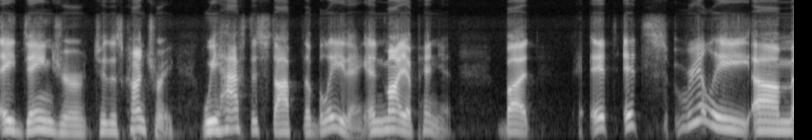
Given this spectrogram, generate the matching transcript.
a danger to this country. We have to stop the bleeding, in my opinion. But it it's really um,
